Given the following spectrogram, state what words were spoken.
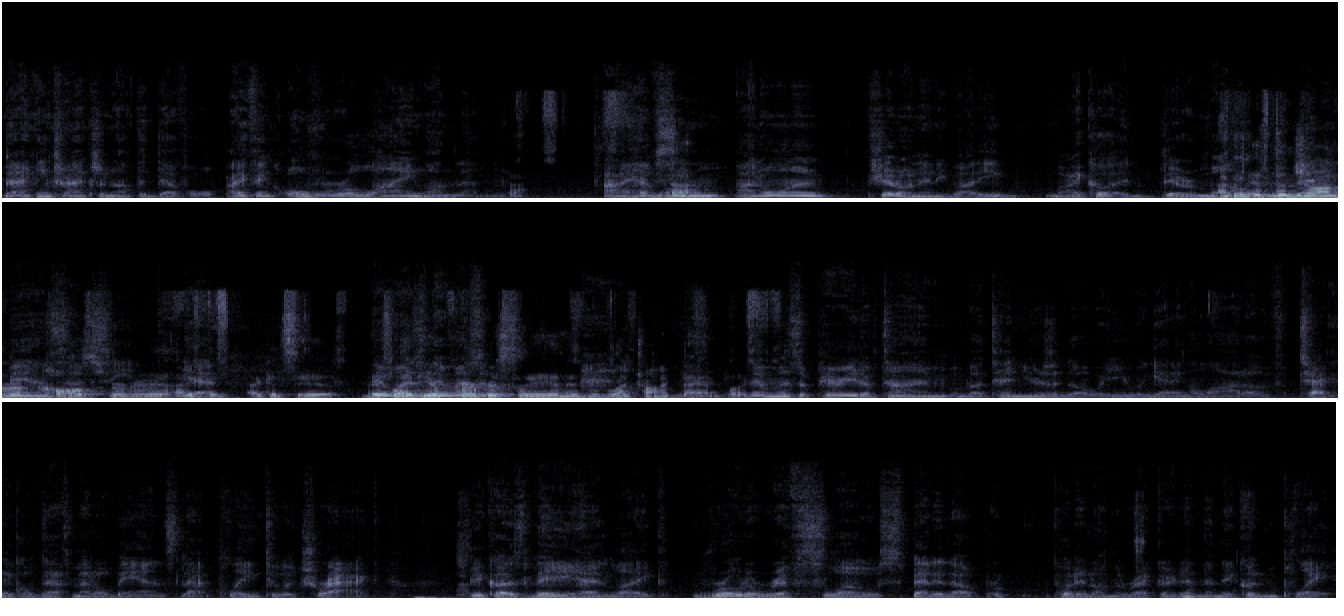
backing tracks are not the devil. I think over relying on them. I have yeah. seen. I don't want to shit on anybody. I could. There are Multiple, I mean, if the genre calls for it, I, yeah. could, I could see it. There it's was, like you're purposely a, an electronic band. Like. There was a period of time about 10 years ago where you were getting a lot of technical death metal bands that played to a track because they had like wrote a riff slow, sped it up, or put it on the record, and then they couldn't play it.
